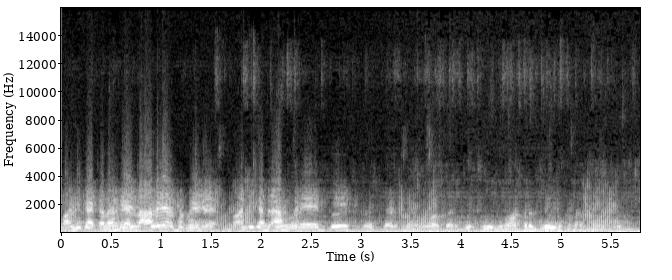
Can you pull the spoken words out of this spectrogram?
पानी का कलर लाल है या सफ़ेद है? पानी का पूरे देश में चर्चा हुआ करती थी वाटर ग्रिड होना चाहिए।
